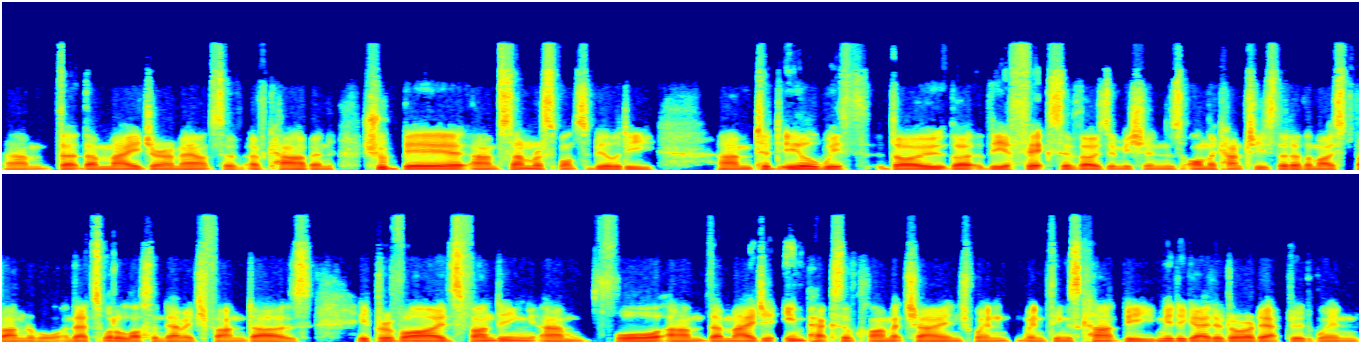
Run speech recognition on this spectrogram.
um, the, the major amounts of, of carbon, should bear um, some responsibility um, to deal with though the, the effects of those emissions on the countries that are the most vulnerable. And that's what a loss and damage fund does. It provides funding um, for um, the major impacts of climate change when when things can't be mitigated or adapted, when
